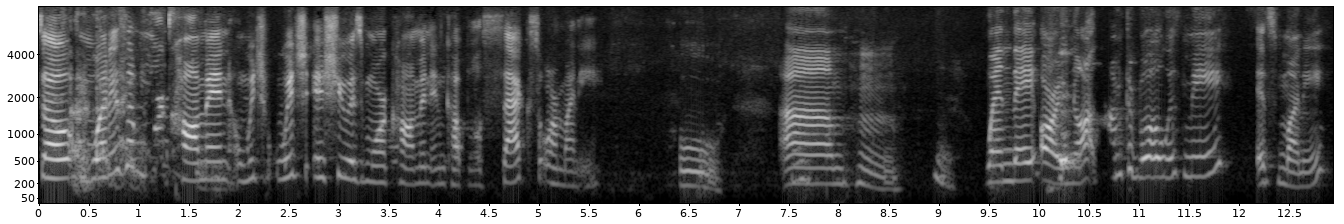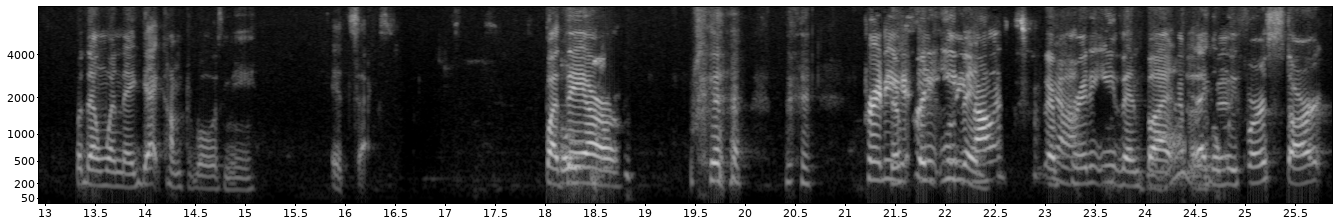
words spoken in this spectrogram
so, what is a more common? Which which issue is more common in couples, sex or money? Ooh, um, hmm. When they are not comfortable with me, it's money. But then when they get comfortable with me, it's sex. But oh. they are pretty, they're pretty even. Balanced. They're yeah. pretty even. But yeah, like when we first start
